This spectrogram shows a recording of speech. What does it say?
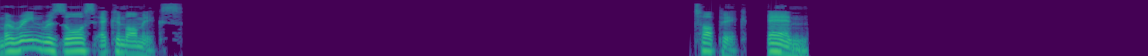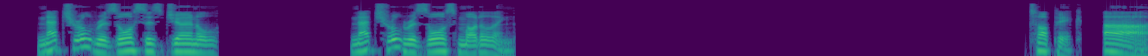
Marine resource economics. Topic N. Natural Resources Journal. Natural Resource Modeling. Topic R.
